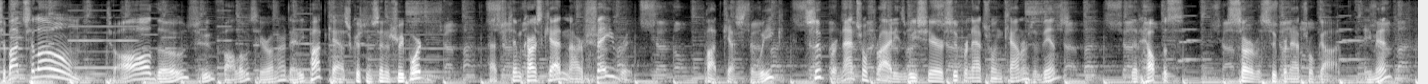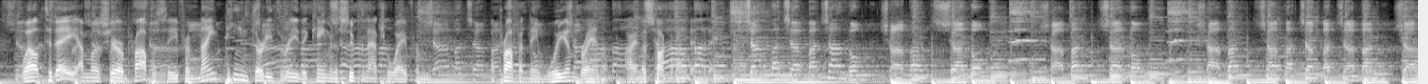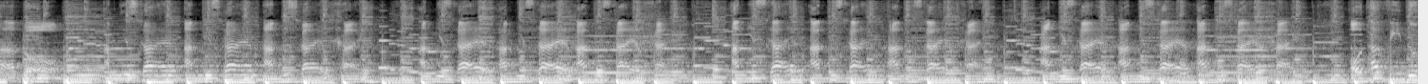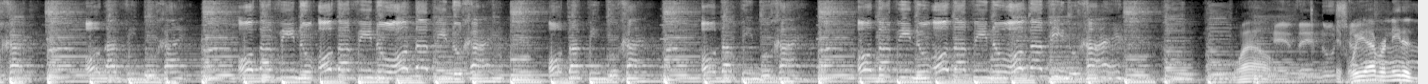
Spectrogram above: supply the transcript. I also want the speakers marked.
Speaker 1: Shabbat Shalom to all those who follow us here on our daily podcast, Christian Center Report. Pastor Tim Carscadden, our favorite podcast of the week, Supernatural Fridays. We share supernatural encounters, events that help us serve a supernatural God. Amen. Well, today I'm going to share a prophecy from 1933 that came in a supernatural way from a prophet named William Branham. All right, let's talk about that today. Shabbat, Shalom, Shabbat, Shalom, ever needed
